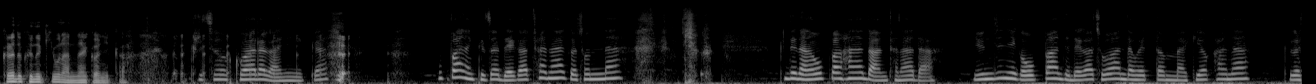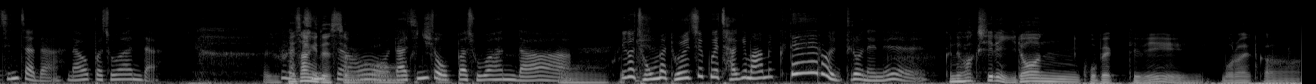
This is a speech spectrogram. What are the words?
그래도 그 느낌은 안 날 거니까. 그렇죠. 고아라가 아니니까. 오빠는 그저 내가 편하고 좋나? 근데 난 오빠가 하나도 안 편하다. 윤진이가 오빠한테 내가 좋아한다고 했던 말 기억하나? 그거 진짜다. 나 오빠 좋아한다. 나 회상이 진짜, 됐어요. 어, 어, 나 진짜 그쵸. 오빠 좋아한다. 어, 이거 정말 돌직구에 자기 마음을 그대로 드러내는 근데 확실히 이런 고백들이 뭐랄까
